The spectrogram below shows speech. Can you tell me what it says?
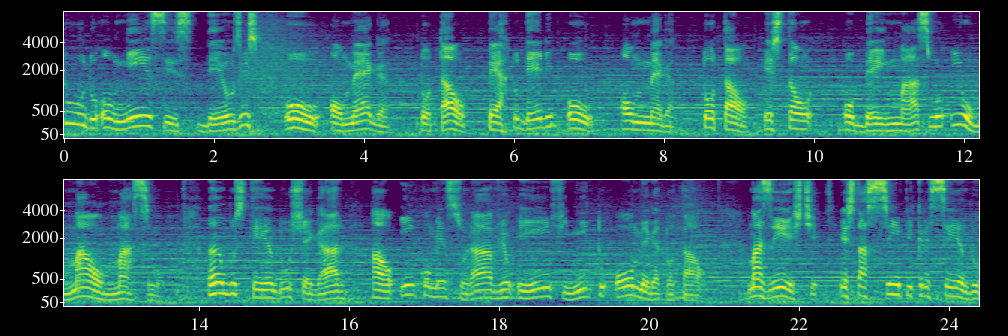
tudo ou nesses deuses, ou ômega total perto dele, ou ômega total estão o bem máximo e o mal máximo, ambos tendo chegar ao incomensurável e infinito ômega total. Mas este está sempre crescendo,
